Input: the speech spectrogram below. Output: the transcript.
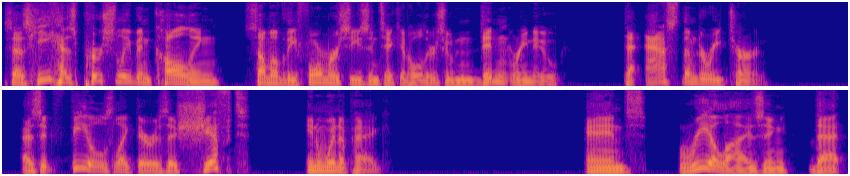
says he has personally been calling some of the former season ticket holders who didn't renew to ask them to return as it feels like there is a shift in Winnipeg and realizing that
